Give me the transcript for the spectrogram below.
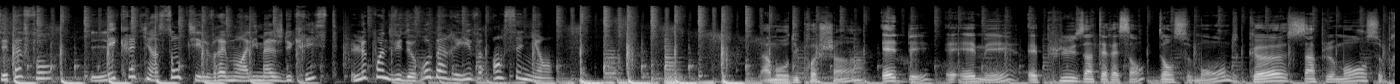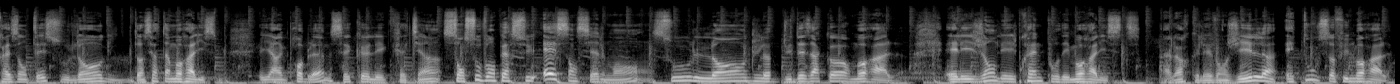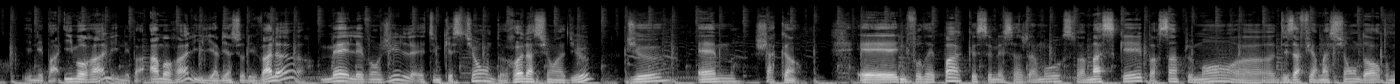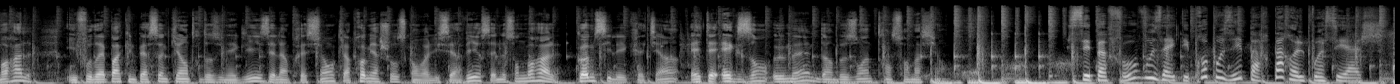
C'est pas faux. Les chrétiens sont-ils vraiment à l'image du Christ? Le point de vue de Robin Rive, enseignant. L'amour du prochain, aider et aimer est plus intéressant dans ce monde que simplement se présenter sous l'angle d'un certain moralisme. Il y a un problème, c'est que les chrétiens sont souvent perçus essentiellement sous l'angle du désaccord moral. Et les gens les prennent pour des moralistes. Alors que l'évangile est tout sauf une morale. Il n'est pas immoral, il n'est pas amoral, il y a bien sûr des valeurs, mais l'évangile est une question de relation à Dieu. Dieu aime chacun. Et il ne faudrait pas que ce message d'amour soit masqué par simplement euh, des affirmations d'ordre moral. Il ne faudrait pas qu'une personne qui entre dans une église ait l'impression que la première chose qu'on va lui servir, c'est une leçon de morale. Comme si les chrétiens étaient exempts eux-mêmes d'un besoin de transformation. C'est pas faux, vous a été proposé par parole.ch.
